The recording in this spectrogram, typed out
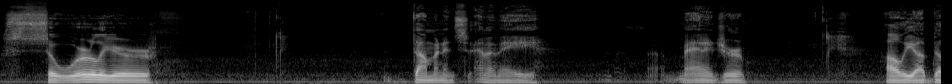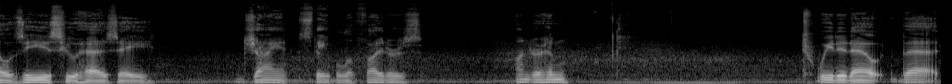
So earlier, Dominance MMA uh, manager Ali Abdelaziz, who has a giant stable of fighters under him, tweeted out that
